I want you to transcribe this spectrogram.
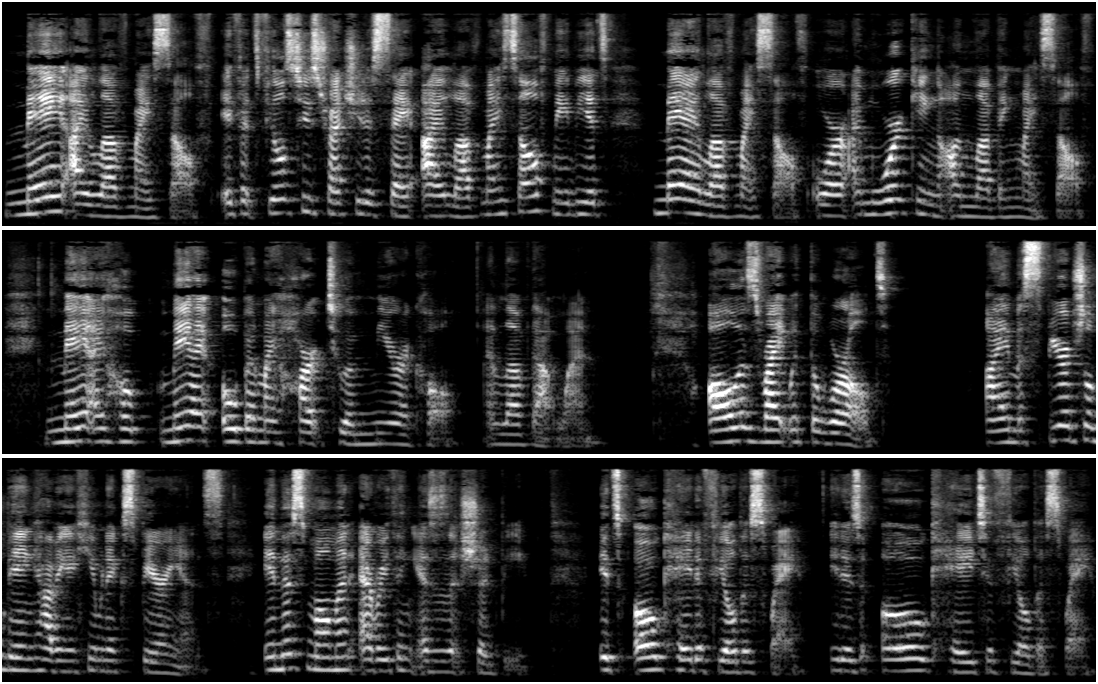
May I love myself. If it feels too stretchy to say, I love myself, maybe it's, may I love myself or I'm working on loving myself. May I hope, may I open my heart to a miracle. I love that one. All is right with the world. I am a spiritual being having a human experience. In this moment, everything is as it should be. It's okay to feel this way. It is okay to feel this way.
